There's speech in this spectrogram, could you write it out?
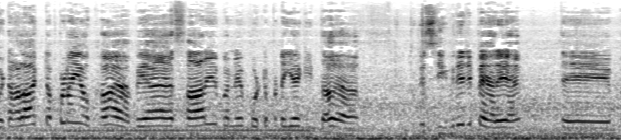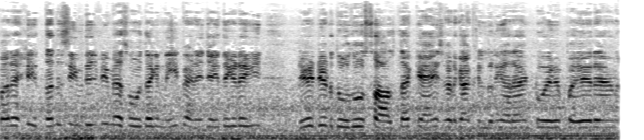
ਬਟਾਲਾ ਟੱਪਣਾ ਹੀ ਔਖਾ ਹੋਇਆ ਪਿਆ ਸਾਰੇ ਬੰਨੇ ਪੁੱਟ ਪਟਈਆ ਕੀਤਾ ਹੋਇਆ। ਕਿਉਂਕਿ ਸੀਵਰੇਜ ਪੈ ਰਿਹਾ ਤੇ ਪਰ ਇਦਾਂ ਦੇ ਸੀਵਰੇਜ ਵੀ ਮੈਂ ਸੋਚਦਾ ਕਿ ਨਹੀਂ ਪੈਣੇ ਚਾਹੀਦੇ। ਜਿਹੜੇ ਕਿ ਡੇਢ ਡੇਢ ਦੋ ਦੋ ਸਾਲ ਤੱਕ ਐਂ ਸੜਕਾਂ ਖਿਲਰੀਆਂ ਰਹਿਣ, ਟੋਏ ਪਏ ਰਹਿਣ,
